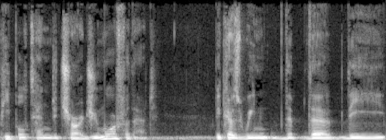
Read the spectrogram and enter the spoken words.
people tend to charge you more for that because we the the, the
